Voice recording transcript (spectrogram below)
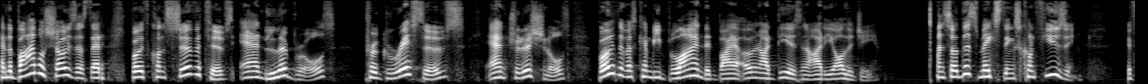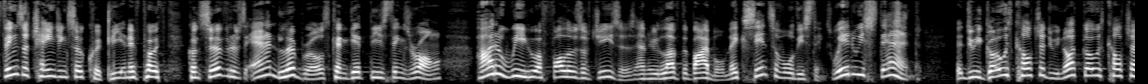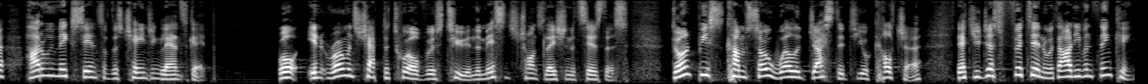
And the Bible shows us that both conservatives and liberals, progressives and traditionals, both of us can be blinded by our own ideas and ideology. And so this makes things confusing. If things are changing so quickly, and if both conservatives and liberals can get these things wrong, how do we who are followers of Jesus and who love the Bible make sense of all these things? Where do we stand? Do we go with culture? Do we not go with culture? How do we make sense of this changing landscape? Well, in Romans chapter 12, verse 2, in the message translation, it says this Don't become so well adjusted to your culture that you just fit in without even thinking.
